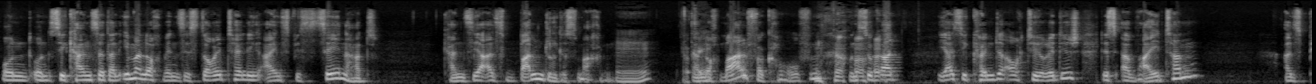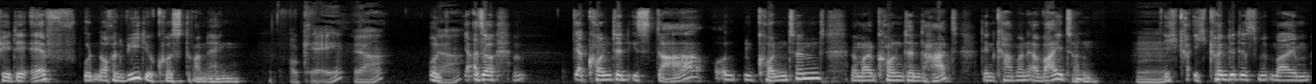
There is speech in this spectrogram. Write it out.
und, und sie kann es ja dann immer noch, wenn sie Storytelling 1 bis 10 hat, kann sie ja als Bundle das machen. Mhm. Dann Okay. nochmal verkaufen und sogar, ja, sie könnte auch theoretisch das erweitern als PDF und noch einen Videokurs dranhängen. Okay, ja. Und ja. ja, also der Content ist da und ein Content, wenn man Content hat, den kann man erweitern. Ich, ka- ich könnte das mit meinem,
